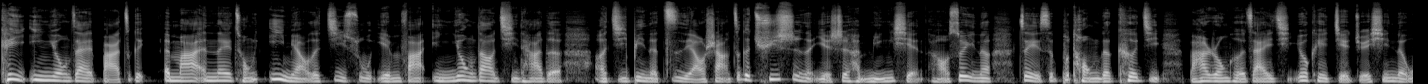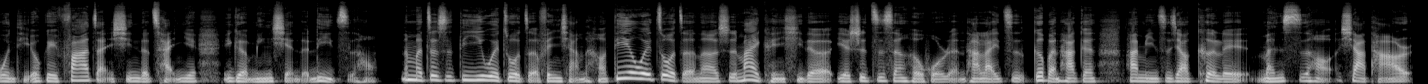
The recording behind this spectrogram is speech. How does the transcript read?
可以应用在把这个 mRNA 从疫苗的技术研发引用到其他的呃疾病的治疗上，这个趋势呢也是很明显，好，所以呢。这也是不同的科技把它融合在一起，又可以解决新的问题，又可以发展新的产业，一个明显的例子哈。那么这是第一位作者分享的哈，第二位作者呢是麦肯锡的，也是资深合伙人，他来自哥本哈根，他名字叫克雷门斯哈夏塔尔。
